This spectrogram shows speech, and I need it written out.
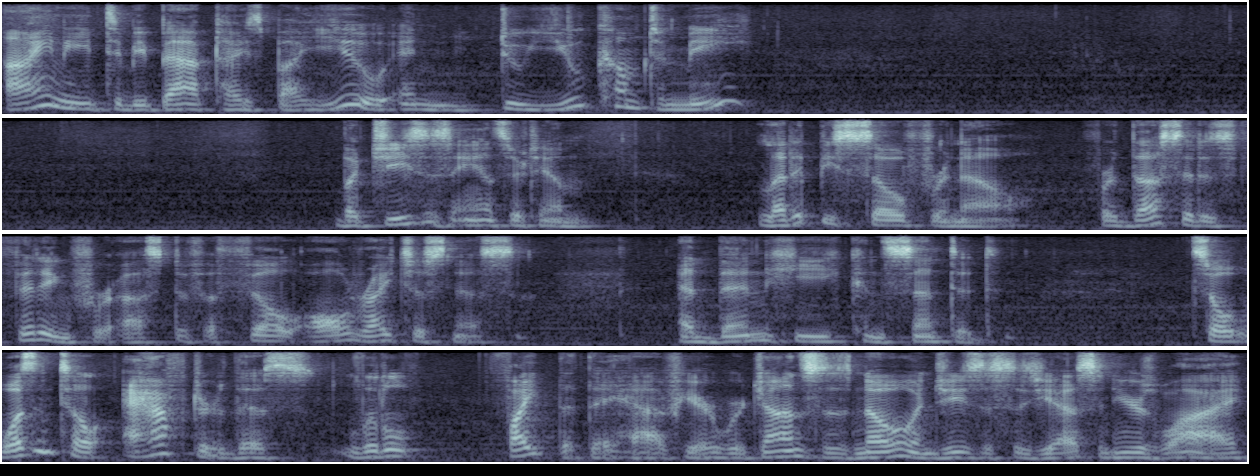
I need to be baptized by you, and do you come to me? But Jesus answered him, let it be so for now, for thus it is fitting for us to fulfill all righteousness. And then he consented. So it wasn't until after this little fight that they have here, where John says no and Jesus says yes, and here's why,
